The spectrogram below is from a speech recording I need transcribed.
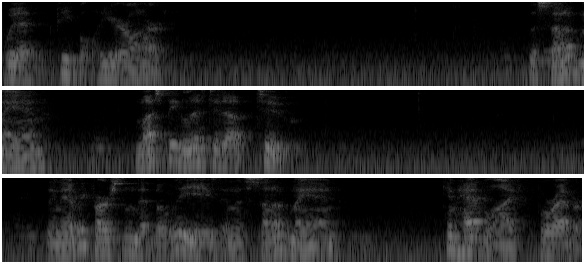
with people here on earth. The Son of Man must be lifted up too. Then every person that believes in the Son of Man can have life forever.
